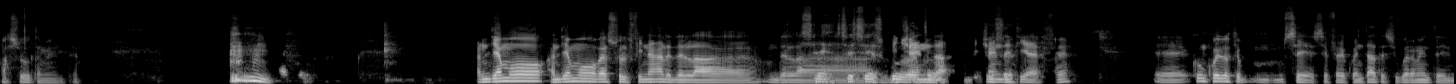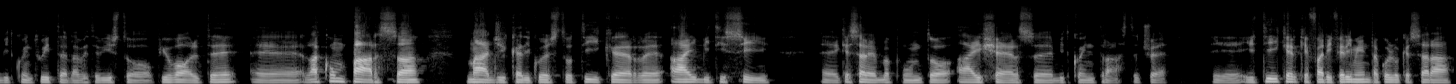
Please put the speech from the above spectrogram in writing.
Assolutamente. ecco. Andiamo, andiamo, verso il finale della, della sì, sì, sì, vicenda, vicenda ETF. Eh, con quello che mm, se, se, frequentate sicuramente il Bitcoin Twitter l'avete visto più volte, eh, la comparsa magica di questo ticker IBTC, eh, che sarebbe appunto iShares Bitcoin Trust, cioè eh, il ticker che fa riferimento a quello che sarà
